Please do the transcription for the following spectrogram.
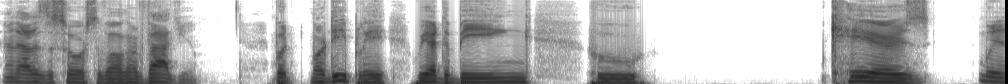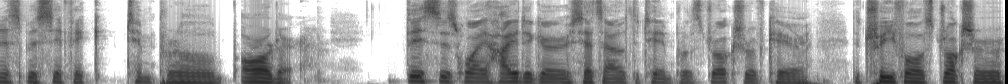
and that is the source of all our value. But more deeply, we are the being who cares within a specific temporal order. This is why Heidegger sets out the temporal structure of care, the threefold structure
